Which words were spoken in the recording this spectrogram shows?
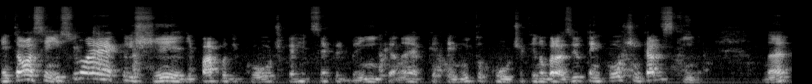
Então, assim, isso não é clichê de papo de coach que a gente sempre brinca, né? Porque tem muito coach aqui no Brasil, tem coach em cada esquina, né?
